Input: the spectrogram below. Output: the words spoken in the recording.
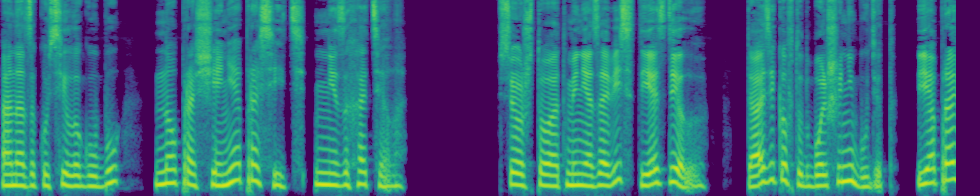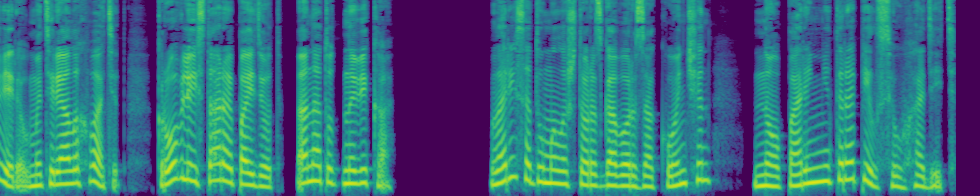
Она закусила губу, но прощения просить не захотела. Все, что от меня зависит, я сделаю. Тазиков тут больше не будет. Я проверил, материала хватит. Кровля и старая пойдет, она тут на века». Лариса думала, что разговор закончен, но парень не торопился уходить.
